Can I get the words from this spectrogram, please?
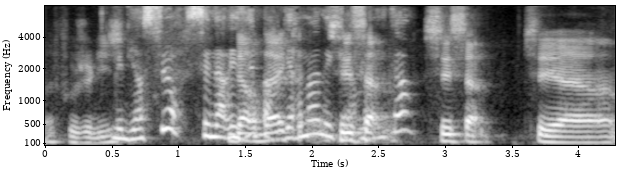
Il faut que je lise. Mais bien sûr, scénarisé par German et C'est ça. C'est ça. C'est euh,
